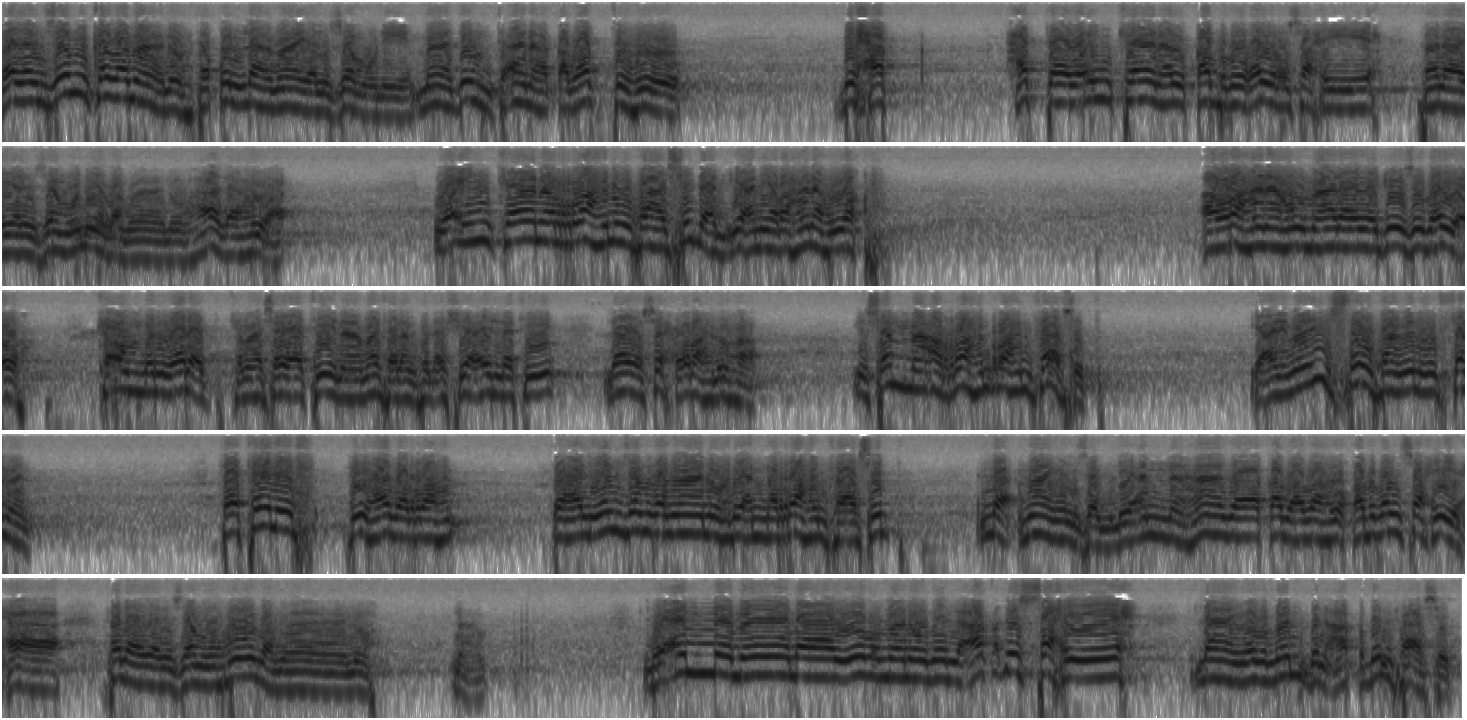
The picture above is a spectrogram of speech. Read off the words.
فيلزمك ضمانه. تقول لا ما يلزمني. ما دمت أنا قبضته بحق. حتى وإن كان القبض غير صحيح فلا يلزمني ضمانه. هذا هو. وإن كان الرهن فاسدا يعني رهنه وقف. أو رهنه ما لا يجوز بيعه كأم الولد كما سيأتينا مثلا في الأشياء التي لا يصح رهنها. يسمى الرهن رهن فاسد. يعني ما يستوفى منه الثمن. فتلف في هذا الرهن. فهل يلزم ضمانه لأن الرهن فاسد؟ لا ما يلزم لأن هذا قبضه قبضا صحيحا فلا يلزمه ضمانه. نعم. لأن ما لا يضمن بالعقد الصحيح لا يضمن بالعقد الفاسد.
